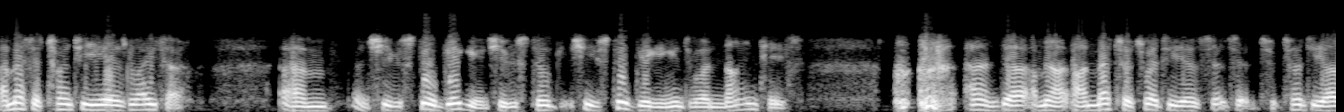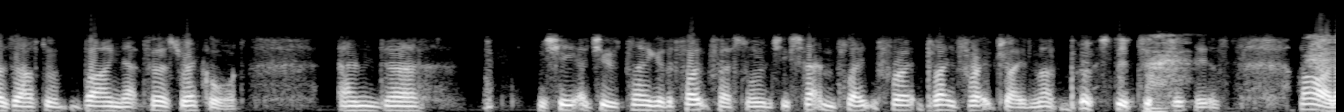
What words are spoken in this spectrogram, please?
I met her twenty years later, um, and she was still gigging. She was still she was still gigging into her nineties. and uh, I mean, I, I, met her twenty years twenty years after buying that first record, and uh, she and she was playing at a folk festival, and she sat and played played Freight Train, and I burst into tears. Oh, I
